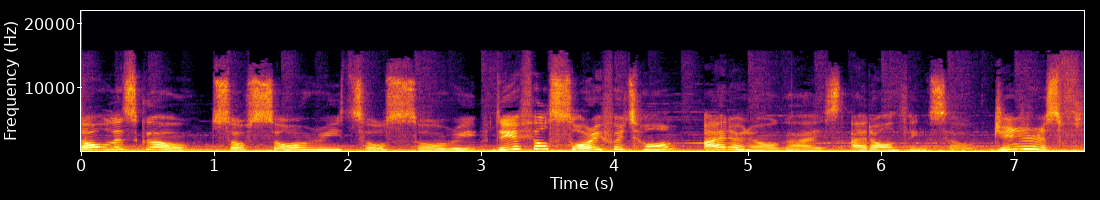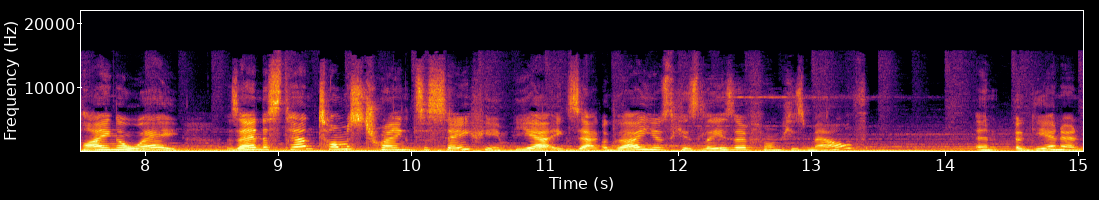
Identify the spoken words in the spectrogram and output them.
So let's go. So sorry, so sorry. Do you feel sorry for Tom? I don't know, guys. I don't think so. Ginger is flying away. As I understand, Tom is trying to save him. Yeah, exactly. A guy used his laser from his mouth. And again, and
